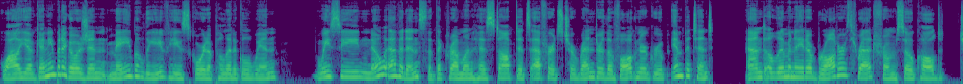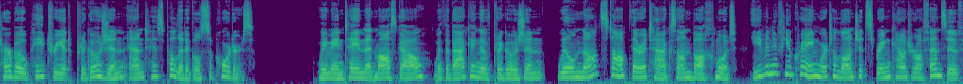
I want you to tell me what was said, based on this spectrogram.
While Yevgeny Prigozhin may believe he's scored a political win, we see no evidence that the Kremlin has stopped its efforts to render the Wagner Group impotent and eliminate a broader threat from so called turbo patriot Prigozhin and his political supporters. We maintain that Moscow, with the backing of Prigozhin, will not stop their attacks on Bakhmut, even if Ukraine were to launch its spring counteroffensive,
